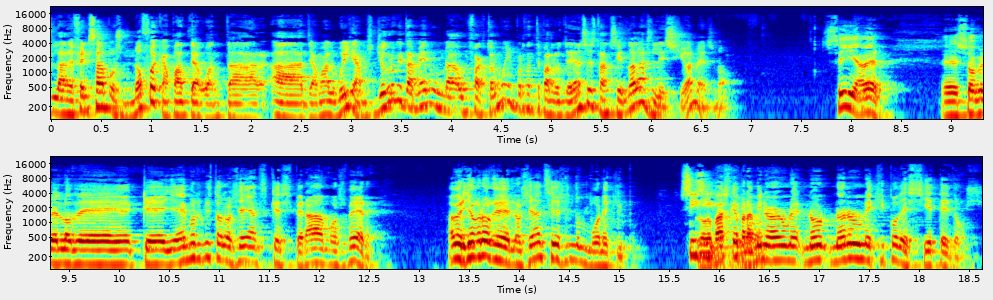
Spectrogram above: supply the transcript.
la defensa pues, no fue capaz de aguantar a Jamal Williams. Yo creo que también una- un factor muy importante para los Giants están siendo las lesiones, ¿no? Sí, a ver. eh, sobre lo de que ya hemos visto a los Giants que esperábamos ver. A ver, yo creo que los Giants siguen siendo un buen equipo. Sí, lo sí, que pasa es que para mí no eran, un, no, no eran un equipo de 7-2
